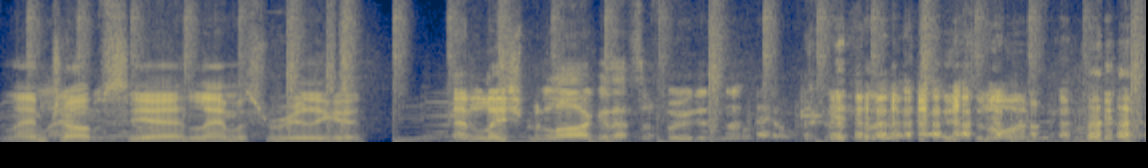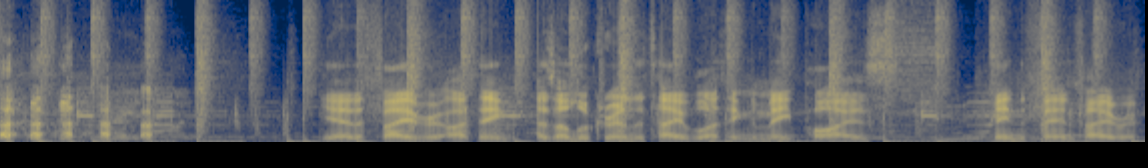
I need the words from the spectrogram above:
Lamb chops, yeah, lamb was really good. And Leishman Lager, that's a food, isn't it? Yeah, the favourite, I think, as I look around the table, I think the meat pie has been the fan favourite.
